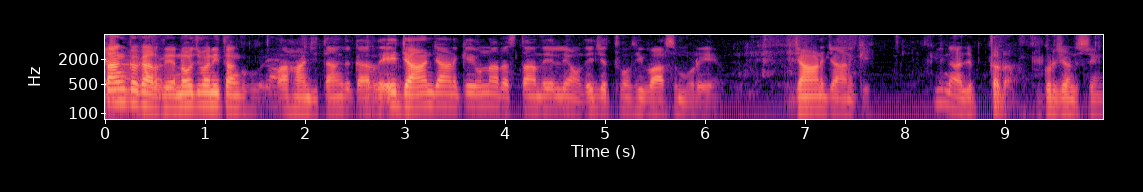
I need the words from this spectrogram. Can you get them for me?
ਤੰਗ ਕਰਦੇ ਆ ਨੌਜਵਾਨੀ ਤੰਗ ਹੋ ਰਹੀ ਆ ਹਾਂਜੀ ਤੰਗ ਕਰਦੇ। ਇਹ ਜਾਣ ਜਾਣ ਕੇ ਉਹਨਾਂ ਰਸਤਾਂ ਦੇ ਲਿਆਉਂਦੇ ਜਿੱਥੋਂ ਅਸੀਂ ਵਾਪਸ ਮੁੜੇ ਆ। ਜਾਣ ਜਾਣ ਕੇ। ਕੀ ਨਾਂ ਜੀ ਤੁਹਾਡਾ? ਗੁਰਜੰਟ ਸਿੰਘ।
